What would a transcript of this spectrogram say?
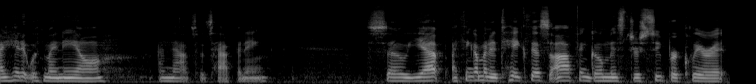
I hit it with my nail and that's what's happening. So yep, I think I'm gonna take this off and go Mr. Super Clear it.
